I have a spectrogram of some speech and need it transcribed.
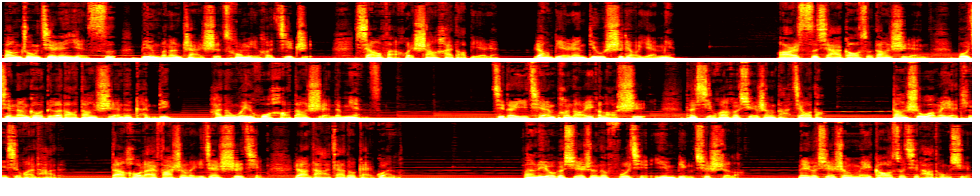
当众揭人隐私，并不能展示聪明和机智，相反会伤害到别人，让别人丢失掉颜面。而私下告诉当事人，不仅能够得到当事人的肯定，还能维护好当事人的面子。记得以前碰到一个老师，他喜欢和学生打交道，当时我们也挺喜欢他的，但后来发生了一件事情，让大家都改观了。班里有个学生的父亲因病去世了，那个学生没告诉其他同学，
